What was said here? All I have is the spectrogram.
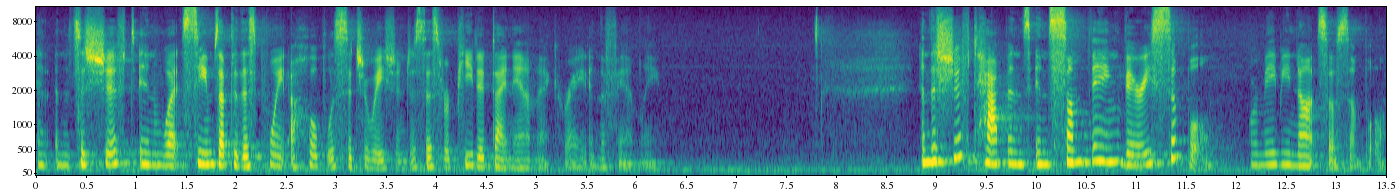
And, and it's a shift in what seems up to this point a hopeless situation, just this repeated dynamic, right, in the family. And the shift happens in something very simple, or maybe not so simple.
